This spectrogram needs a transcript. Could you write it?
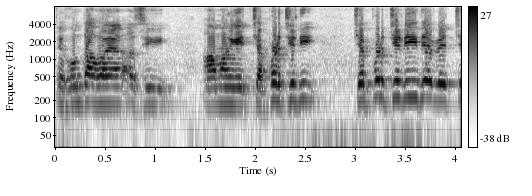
ਤੇ ਹੁੰਦਾ ਹੋਇਆ ਅਸੀਂ ਆਵਾਂਗੇ ਚੱਪੜਚਿੜੀ। ਚੱਪੜਚਿੜੀ ਦੇ ਵਿੱਚ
